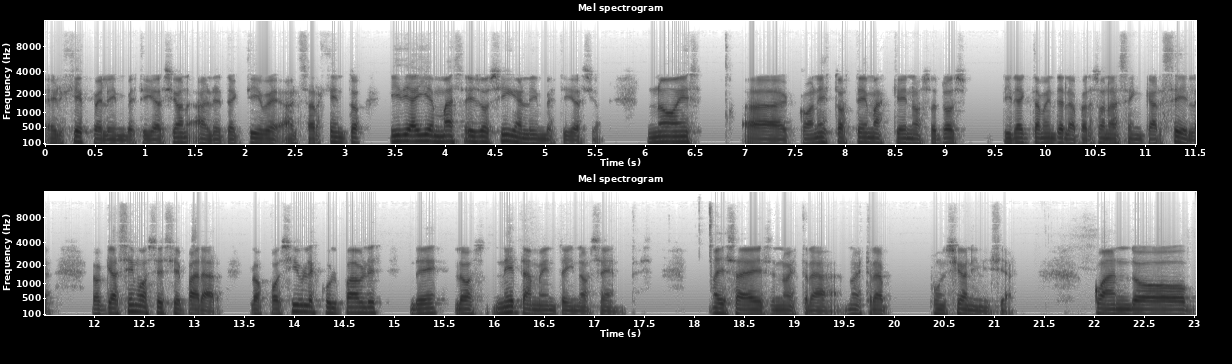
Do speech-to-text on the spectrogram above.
el jefe de la investigación, al detective, al sargento, y de ahí en más ellos siguen la investigación. No es ah, con estos temas que nosotros directamente la persona se encarcela, lo que hacemos es separar los posibles culpables de los netamente inocentes. Esa es nuestra, nuestra función inicial. Cuando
